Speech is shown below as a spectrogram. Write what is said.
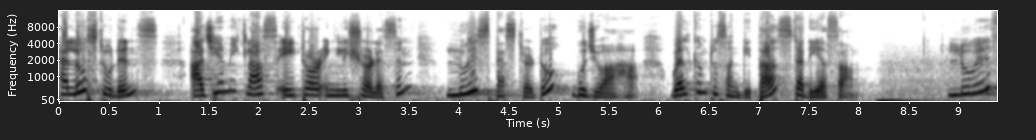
হেল্ল' ষ্টুডেণ্টছ আজি আমি ক্লাছ এইটৰ ইংলিছৰ লেচন লুইচ পেষ্টাৰটো বুজোৱা আহা welcome to Sangita study Assam Louis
